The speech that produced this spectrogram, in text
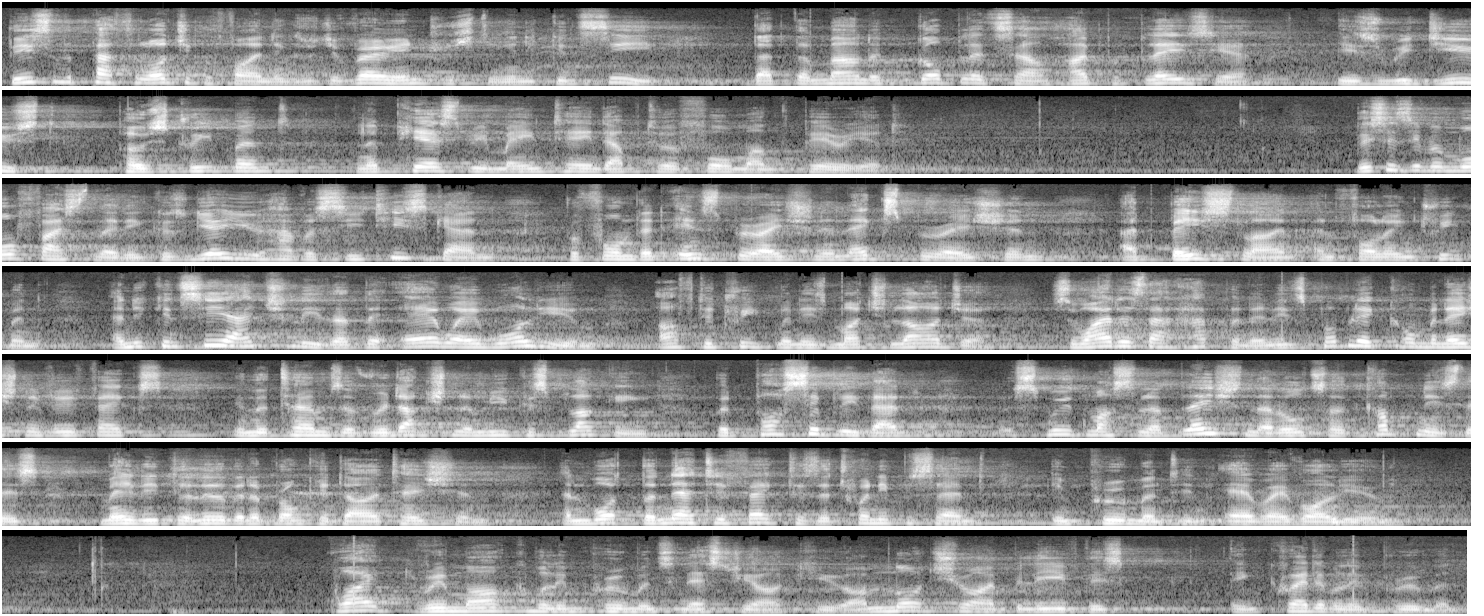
These are the pathological findings, which are very interesting, and you can see that the amount of goblet cell hyperplasia is reduced post-treatment and appears to be maintained up to a four-month period. This is even more fascinating because here you have a CT scan performed at inspiration and expiration at baseline and following treatment. And you can see actually that the airway volume after treatment is much larger. So why does that happen? And it's probably a combination of effects in the terms of reduction of mucus plugging, but possibly that smooth muscle ablation that also accompanies this may lead to a little bit of bronchodilation. And what the net effect is a 20% improvement in airway volume. Quite remarkable improvements in SGRQ. I'm not sure I believe this incredible improvement.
